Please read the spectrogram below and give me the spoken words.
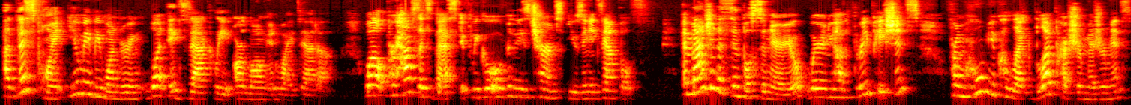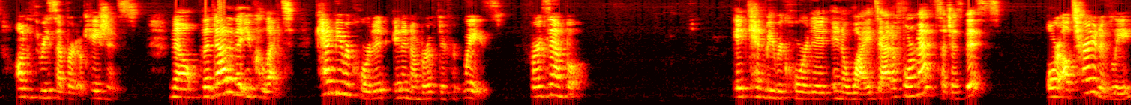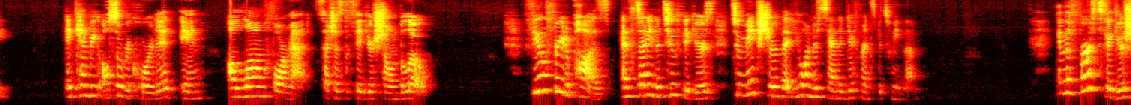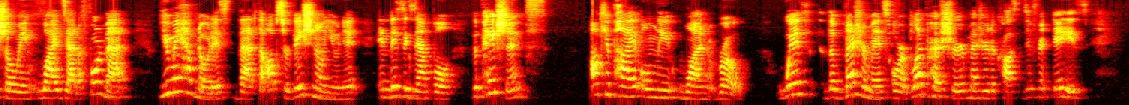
At this point, you may be wondering what exactly are long and wide data. Well, perhaps it's best if we go over these terms using examples. Imagine a simple scenario where you have three patients from whom you collect blood pressure measurements on three separate occasions. Now, the data that you collect can be recorded in a number of different ways. For example, it can be recorded in a wide data format, such as this, or alternatively, it can be also recorded in a long format, such as the figure shown below. Feel free to pause and study the two figures to make sure that you understand the difference between them. In the first figure showing wide data format, you may have noticed that the observational unit, in this example, the patients, occupy only one row, with the measurements or blood pressure measured across different days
